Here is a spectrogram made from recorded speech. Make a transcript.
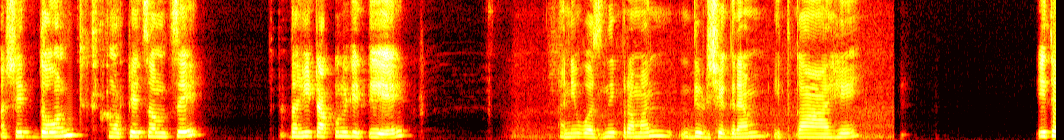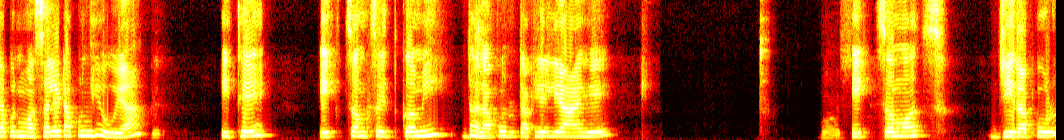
असे दोन मोठे चमचे दही टाकून घेते आणि वजनी प्रमाण दीडशे ग्रॅम इतका आहे. इथे आपण मसाले टाकून घेऊया. इथे एक चमचा इतकं मी धनापूड टाकलेली आहे. एक चमच जिरापूड.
